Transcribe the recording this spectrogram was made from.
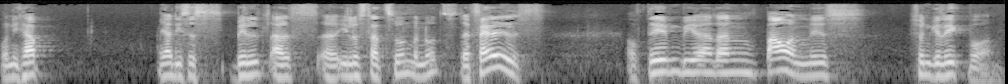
Und ich habe ja dieses Bild als äh, Illustration benutzt. Der Fels, auf dem wir dann bauen, ist schon gelegt worden.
